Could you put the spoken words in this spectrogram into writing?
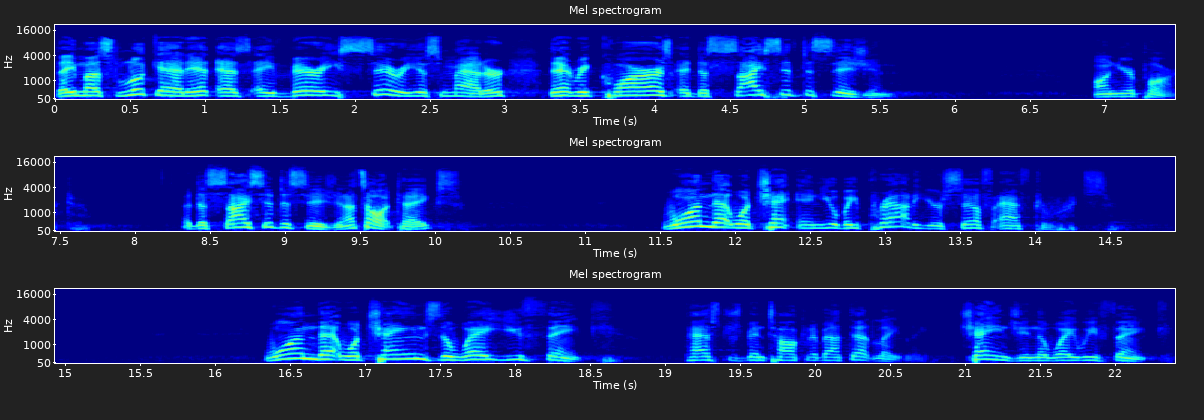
They must look at it as a very serious matter that requires a decisive decision on your part. A decisive decision. That's all it takes. One that will change, and you'll be proud of yourself afterwards. One that will change the way you think. Pastor's been talking about that lately. Changing the way we think,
